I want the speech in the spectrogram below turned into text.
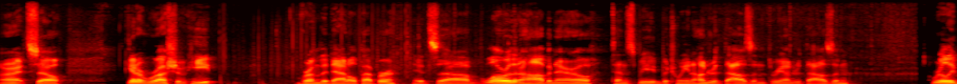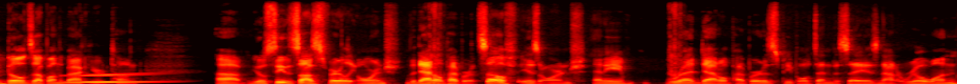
All right, so get a rush of heat from the datil pepper. It's uh, lower than a habanero, tends to be between 100,000 300,000 really builds up on the back of your tongue. Uh, you'll see the sauce is fairly orange. The datil pepper itself is orange. Any red datil peppers, people tend to say, is not a real one.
